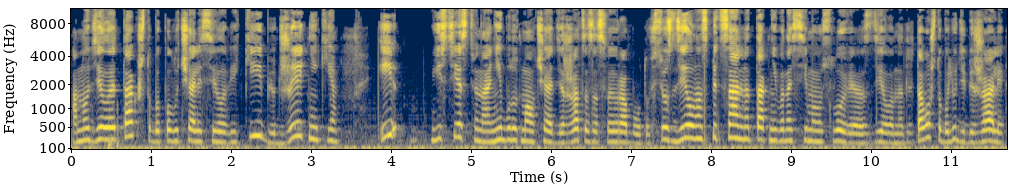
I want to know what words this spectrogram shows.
оно делает так, чтобы получали силовики, бюджетники, и, естественно, они будут молчать, держаться за свою работу. Все сделано специально так, невыносимые условия сделаны для того, чтобы люди бежали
